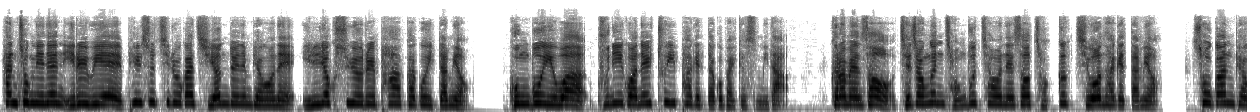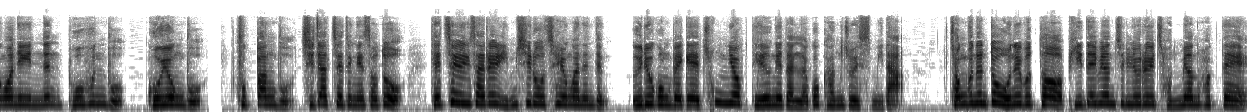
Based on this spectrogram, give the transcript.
한 총리는 이를 위해 필수 치료가 지연되는 병원에 인력 수요를 파악하고 있다며 공보위와 군의관을 투입하겠다고 밝혔습니다. 그러면서 재정은 정부 차원에서 적극 지원하겠다며 소관 병원이 있는 보훈부, 고용부, 국방부, 지자체 등에서도 대체 의사를 임시로 채용하는 등 의료 공백에 총력 대응해달라고 강조했습니다. 정부는 또 오늘부터 비대면 진료를 전면 확대해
